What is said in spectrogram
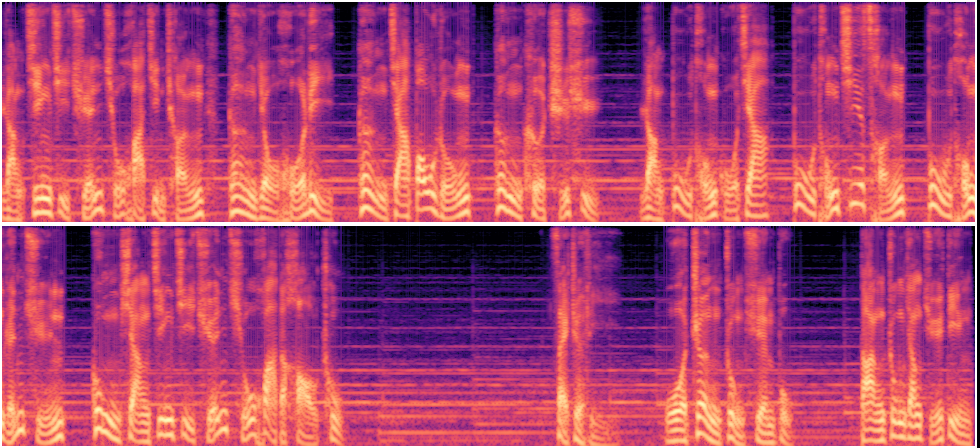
让经济全球化进程更有活力、更加包容、更可持续，让不同国家、不同阶层、不同人群共享经济全球化的好处。在这里，我郑重宣布，党中央决定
